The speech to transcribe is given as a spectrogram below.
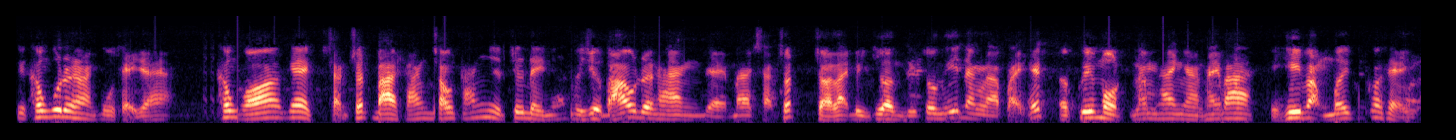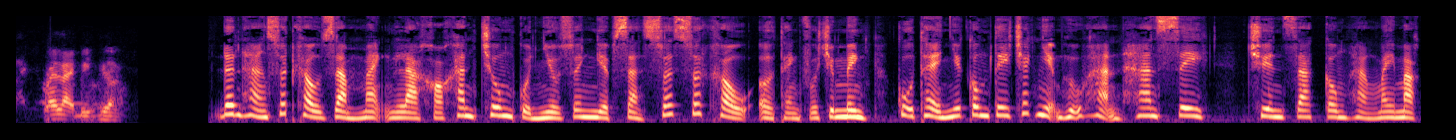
thì không có đơn hàng cụ thể ra không có cái sản xuất 3 tháng 6 tháng như trước đây nữa. Vì dự báo đơn hàng để mà sản xuất trở lại bình thường thì tôi nghĩ rằng là phải hết ở quý 1 năm 2023 thì hy vọng mới có thể quay lại bình thường. Đơn hàng xuất khẩu giảm mạnh là khó khăn chung của nhiều doanh nghiệp sản xuất xuất khẩu ở thành phố Hồ Chí Minh, cụ thể như công ty trách nhiệm hữu hạn Hansi chuyên gia công hàng may mặc,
